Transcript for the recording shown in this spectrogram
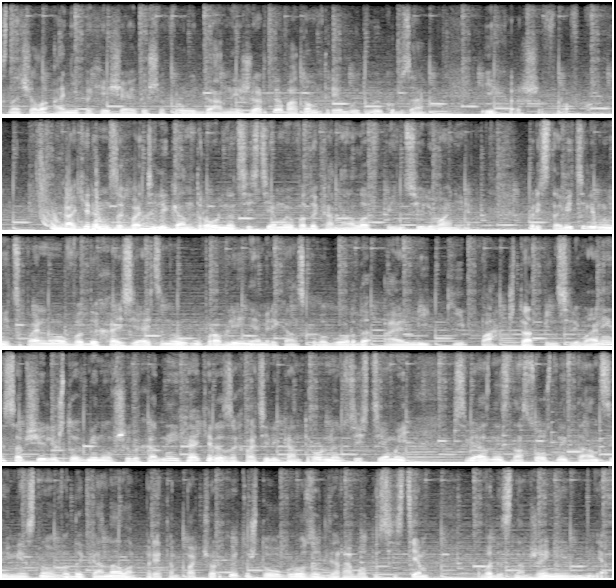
Сначала они похищают и шифруют данные жертвы, а потом требуют выкуп за их расшифровку. Хакеры захватили контроль над системой водоканала в Пенсильвании. Представители муниципального водохозяйственного управления американского города Аликипа, штат Пенсильвания, сообщили, что в минувшие выходные хакеры захватили контроль над системой, связанной с насосной станцией местного водоканала. При этом подчеркивают, что угрозы для работы систем водоснабжения нет.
